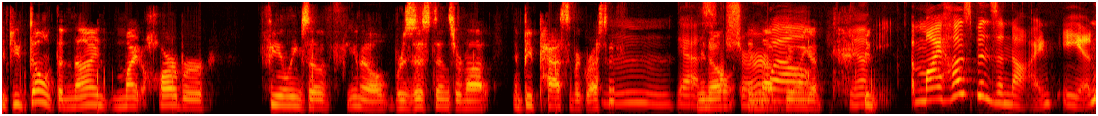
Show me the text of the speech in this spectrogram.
if you don't, the nine might harbor feelings of you know resistance or not and be passive aggressive Mm, Yes. you know sure. and not Well, doing it yeah. You- my husband's a nine, Ian.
